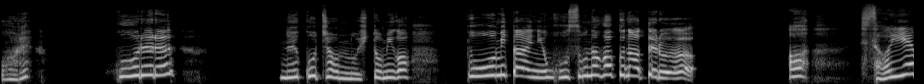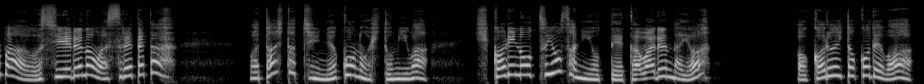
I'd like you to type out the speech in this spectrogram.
あれ？あれれ猫ちゃんの瞳が棒みたいに細長くなってる。あ、そういえば教えるの忘れてた。私たち猫の瞳は光の強さによって変わるんだよ。明るいとこでは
